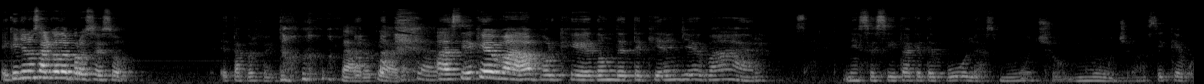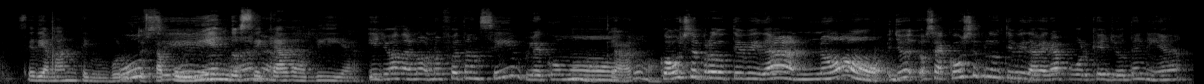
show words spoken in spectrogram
es que yo no salgo de proceso, está perfecto. Claro, claro, claro. Así es que va, porque donde te quieren llevar necesita que te pulas mucho, mucho. Así que bueno. Ese diamante en bruto uh, está puliéndose cada día. Y yo, no, no fue tan simple como coach de productividad. No, yo, o sea, coach de productividad era porque yo tenía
